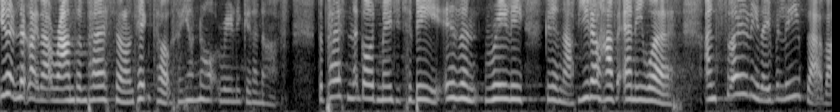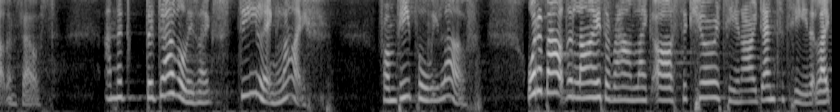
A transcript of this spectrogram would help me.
You don't look like that random person on TikTok, so you're not really good enough. The person that God made you to be isn't really good enough. You don't have any worth. And slowly they believe that about themselves. And the, the devil is like stealing life from people we love. What about the lies around like our security and our identity that like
